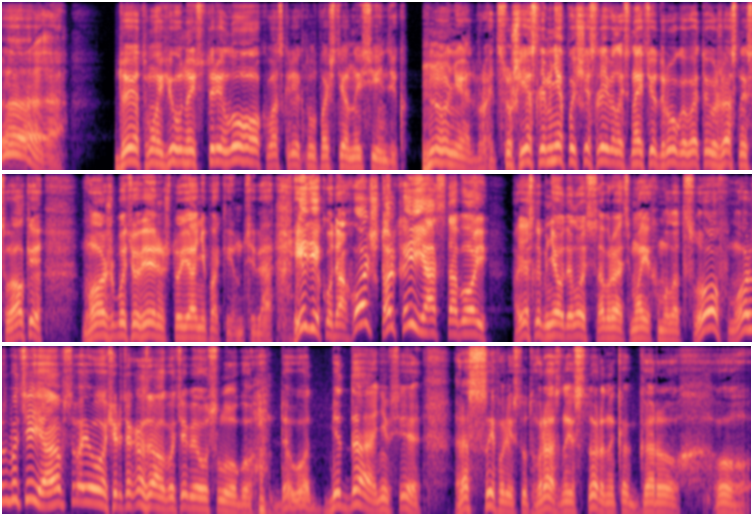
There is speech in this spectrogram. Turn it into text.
«Э, да это мой юный стрелок!» — воскликнул почтенный синдик. «Ну нет, братец, уж если мне посчастливилось найти друга в этой ужасной свалке, может быть уверен, что я не покину тебя. Иди куда хочешь, только и я с тобой!» А если бы мне удалось собрать моих молодцов, может быть, и я, в свою очередь, оказал бы тебе услугу. Да вот беда, они все рассыпались тут в разные стороны, как горох. Ой,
